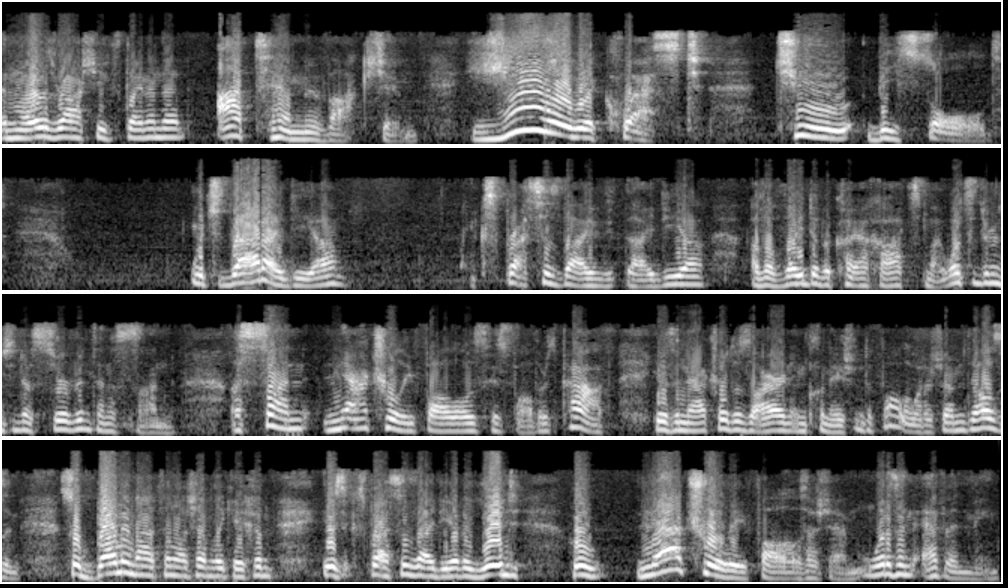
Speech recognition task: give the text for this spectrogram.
And what does Rashi explain on that? Atem mivakshim. You will request to be sold. Which that idea expresses the, the idea of b'koyach atzma. What's the difference between a servant and a son? A son naturally follows his father's path. He has a natural desire and inclination to follow what Hashem tells him. So ben Hashem lekechem is expresses the idea of a yid who naturally follows Hashem. What does an Eved mean?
